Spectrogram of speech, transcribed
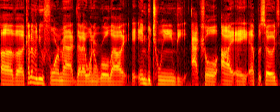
of uh, kind of a new format that I want to roll out in between the actual IA episodes,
